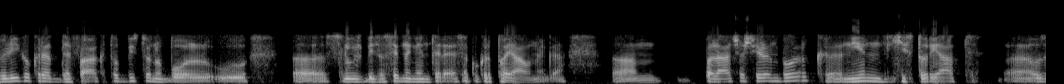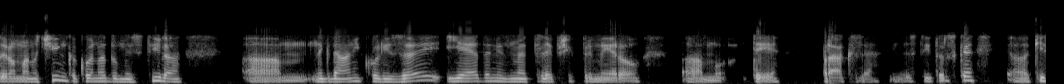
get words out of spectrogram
veliko krat de facto bistveno bolj v uh, službi zasebnega interesa, kot pa javnega. Um, Palača Širenburg, njen historijat uh, oziroma način, kako je nadomestila um, nekdani kolizej, je eden izmed lepših primerov um, te prakse investitorske, uh, ki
